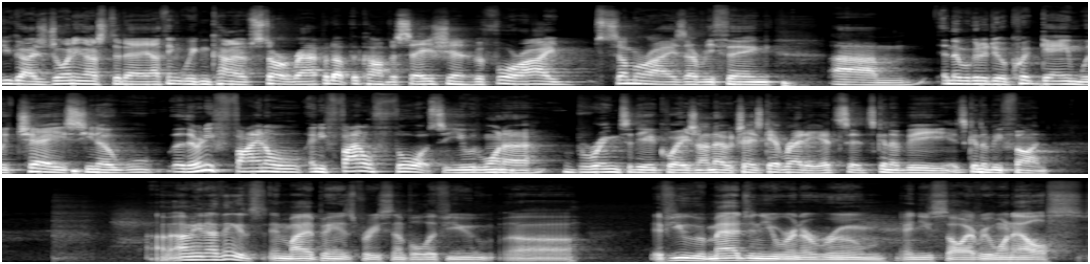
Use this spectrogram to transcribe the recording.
you guys joining us today. I think we can kind of start wrapping up the conversation before I summarize everything. Um, and then we're going to do a quick game with Chase. You know, are there any final any final thoughts that you would want to bring to the equation? I know, Chase, get ready. It's it's going to be it's going to be fun. I mean, I think it's in my opinion, it's pretty simple. If you uh, if you imagine you were in a room and you saw everyone else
